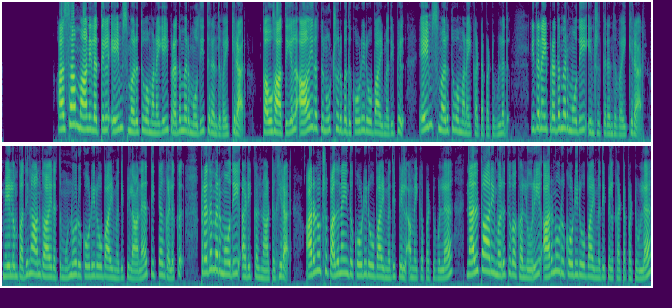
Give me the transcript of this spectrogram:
அசாம் மாநிலத்தில் எய்ம்ஸ் மருத்துவமனையை பிரதமர் மோடி திறந்து வைக்கிறார். கவுஹாத்தியில் ஆயிரத்து நூற்று இருபது கோடி ரூபாய் மதிப்பில் எய்ம்ஸ் மருத்துவமனை கட்டப்பட்டுள்ளது. இதனை பிரதமர் மோடி இன்று திறந்து வைக்கிறார். மேலும் பதினான்காயிரத்து முன்னூறு கோடி ரூபாய் மதிப்பிலான திட்டங்களுக்கு பிரதமர் மோடி அடிக்கல் நாட்டுகிறார். அறுநூற்று பதினைந்து கோடி ரூபாய் மதிப்பில் அமைக்கப்பட்டுள்ள நல்பாரி மருத்துவக் கல்லூரி அறுநூறு கோடி ரூபாய் மதிப்பில் கட்டப்பட்டுள்ள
